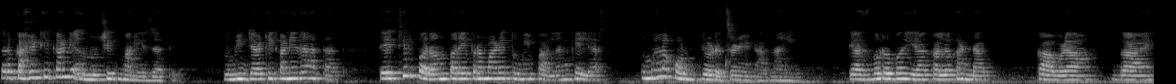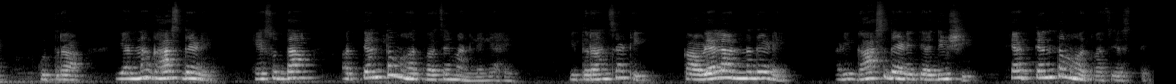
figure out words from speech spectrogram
तर काही ठिकाणी अनुचित मानले जाते. तुम्ही ज्या ठिकाणी राहतात तेथील परंपरेप्रमाणे तुम्ही पालन केल्यास तुम्हाला कोणती अडचण येणार नाही. त्याचबरोबर या कालखंडात कावळा गाय कुत्रा यांना घास देणे हे सुद्धा अत्यंत महत्त्वाचे मानलेले आहे. पितरांसाठी कावळ्याला अन्न देणे आणि घास देणे त्या दिवशी हे अत्यंत महत्त्वाचे असते.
